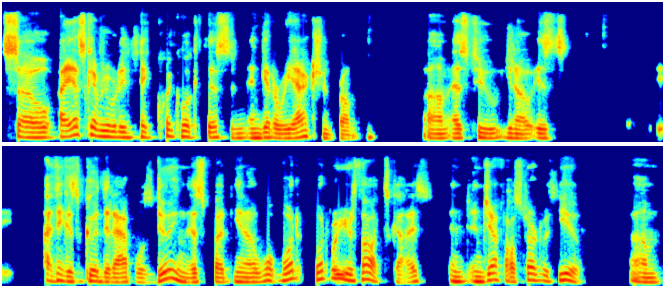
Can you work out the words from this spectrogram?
So I ask everybody to take a quick look at this and, and get a reaction from them um, as to, you know, is I think it's good that Apple is doing this, but you know, what what, what were your thoughts, guys? And, and Jeff, I'll start with you. Um,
